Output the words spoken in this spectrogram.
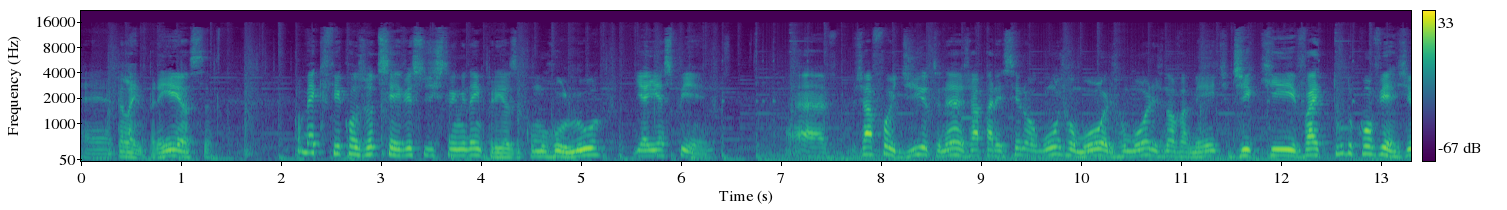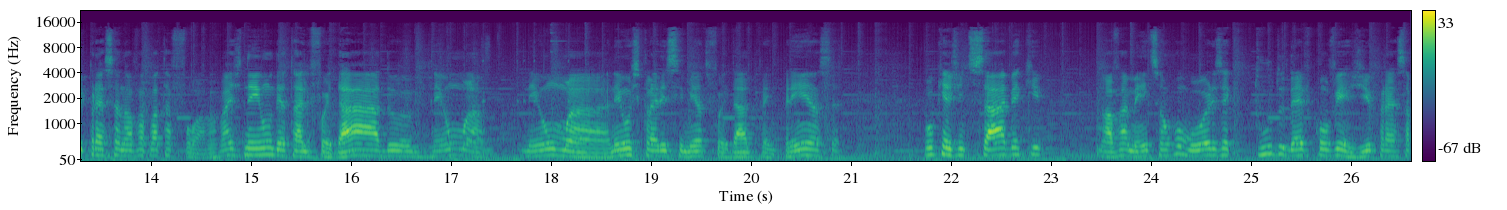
é, pela imprensa, como é que ficam os outros serviços de streaming da empresa, como o Hulu e a ESPN? É, já foi dito, né? Já apareceram alguns rumores, rumores novamente, de que vai tudo convergir para essa nova plataforma, mas nenhum detalhe foi dado, nenhuma, nenhuma, nenhum esclarecimento foi dado para a imprensa. O que a gente sabe é que, novamente, são rumores, é que tudo deve convergir para essa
